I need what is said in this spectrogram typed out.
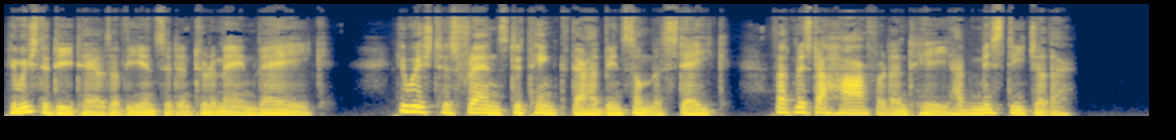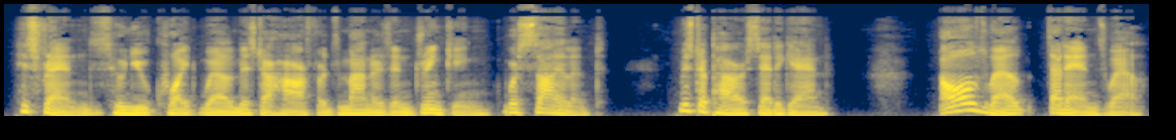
He wished the details of the incident to remain vague. He wished his friends to think there had been some mistake, that Mr. Harford and he had missed each other. His friends, who knew quite well Mr. Harford's manners in drinking, were silent. Mr. Power said again, "All's well that ends well."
